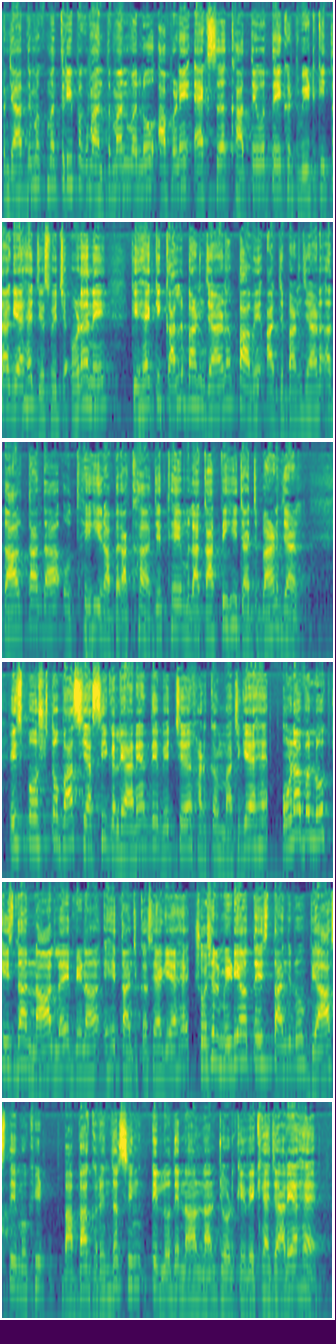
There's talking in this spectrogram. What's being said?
ਪੰਜਾਬ ਦੇ ਮੁੱਖ ਮੰਤਰੀ ਭਗਵੰਤ ਮਾਨ ਵੱਲੋਂ ਆਪਣੇ ਐਕਸ ਖਾਤੇ ਉੱਤੇ ਇੱਕ ਟਵੀਟ ਕੀਤਾ ਗਿਆ ਹੈ, ਜਿਸ ਵਿੱਚ ਉਹਨਾਂ ਨੇ ਕਿਹਾ ਕਿ ਕੱਲ ਬਣ ਜਾਣ, ਭਾਵੇਂ ਅੱਜ ਬਣ ਜਾਣ, ਅਦਾਲਤਾਂ ਦਾ ਉੱਥੇ ਹੀ ਰੱਬ ਰਾਖਾ, ਜਿੱਥੇ ਮੁਲਾਕਾਤੀ ਹੀ ਜੱਜ ਬਣ ਜਾਣ। ਇਸ ਪੋਸਟ ਤੋਂ ਬਾਅਦ ਸਿਆਸੀ ਗਲਿਆਰਿਆਂ ਦੇ ਵਿੱਚ ਹੜਕਮ ਮਚ ਗਿਆ ਹੈ। ਉਹਨਾਂ ਵੱਲੋਂ ਕਿਸ ਦਾ ਨਾਂ ਲਏ ਬਿਨਾ ਇਹ ਤੰਜ ਕਸਿਆ ਗਿਆ ਹੈ। ਸੋਸ਼ਲ ਮੀਡੀਆ ਉੱਤੇ ਇਸ ਤੰਜ ਨੂੰ ਬਿਆਸ ਦੇ ਮੁਖੀ ਬਾਬਾ ਗੁਰਿੰਦਰ ਸਿੰਘ ਢਿੱਲੋਂ ਦੇ ਨਾਲ ਨਾਲ ਜੋੜ ਕੇ ਵੇਖਿਆ ਜਾ ਰਿਹਾ ਹੈ।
